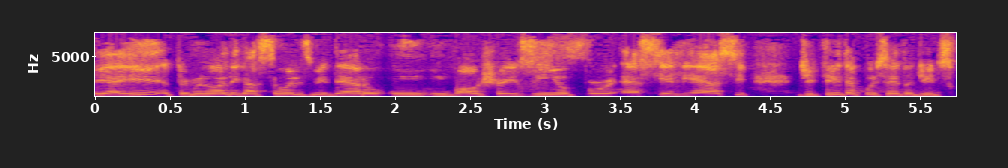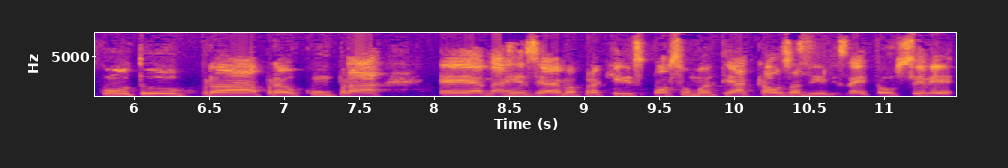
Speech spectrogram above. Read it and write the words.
E aí, terminou a ligação, eles me deram um, um voucherzinho por SMS de 30% de desconto para eu comprar é, na reserva para que eles possam manter a causa deles, né? Então você vê,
